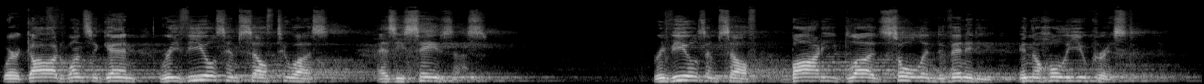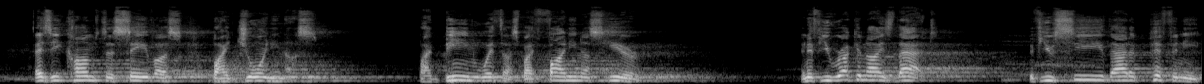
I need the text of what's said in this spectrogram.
where God once again reveals himself to us as he saves us, reveals himself body, blood, soul, and divinity in the Holy Eucharist, as he comes to save us by joining us, by being with us, by finding us here and if you recognize that, if you see that epiphany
